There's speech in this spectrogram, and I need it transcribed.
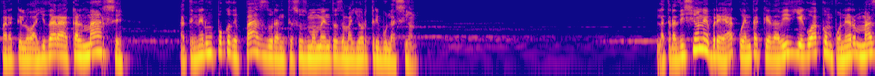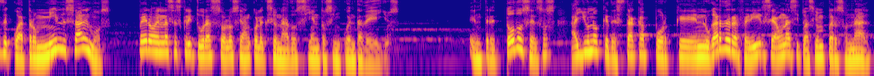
para que lo ayudara a calmarse, a tener un poco de paz durante sus momentos de mayor tribulación. La tradición hebrea cuenta que David llegó a componer más de 4.000 salmos, pero en las escrituras solo se han coleccionado 150 de ellos. Entre todos esos hay uno que destaca porque en lugar de referirse a una situación personal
